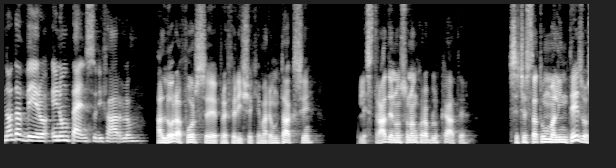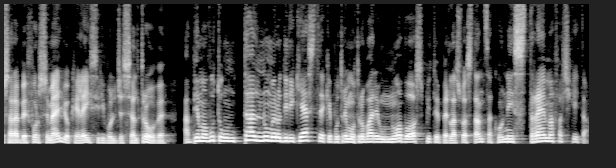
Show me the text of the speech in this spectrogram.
No, davvero, e non penso di farlo. Allora forse preferisce chiamare un taxi? Le strade non sono ancora bloccate. Se c'è stato un malinteso sarebbe forse meglio che lei si rivolgesse altrove. Abbiamo avuto un tal numero di richieste che potremo trovare un nuovo ospite per la sua stanza con estrema facilità.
